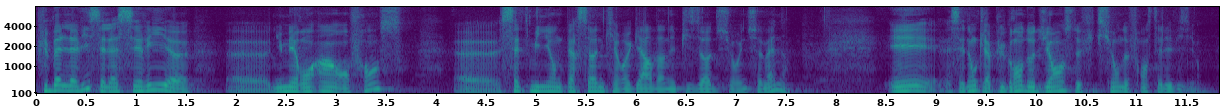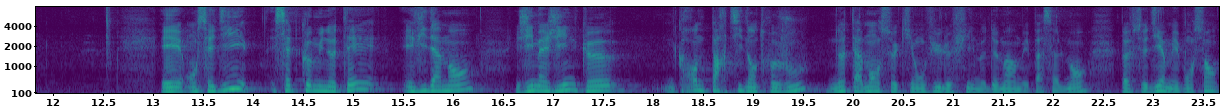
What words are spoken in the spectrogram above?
Plus belle la vie, c'est la série numéro 1 en France, 7 euh, millions de personnes qui regardent un épisode sur une semaine. Et c'est donc la plus grande audience de fiction de France Télévisions. Et on s'est dit, cette communauté, évidemment, j'imagine que une grande partie d'entre vous, notamment ceux qui ont vu le film Demain, mais pas seulement, peuvent se dire, mais bon sang,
